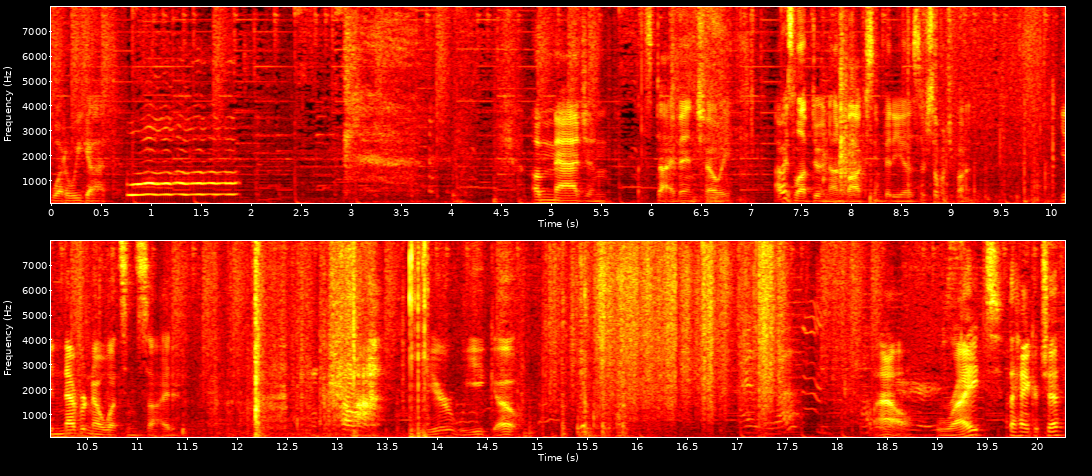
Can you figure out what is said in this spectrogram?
what do we got? Imagine. Let's dive in, shall we? I always love doing unboxing videos. They're so much fun. You never know what's inside. Ah, here we go. Wow, right? The handkerchief,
